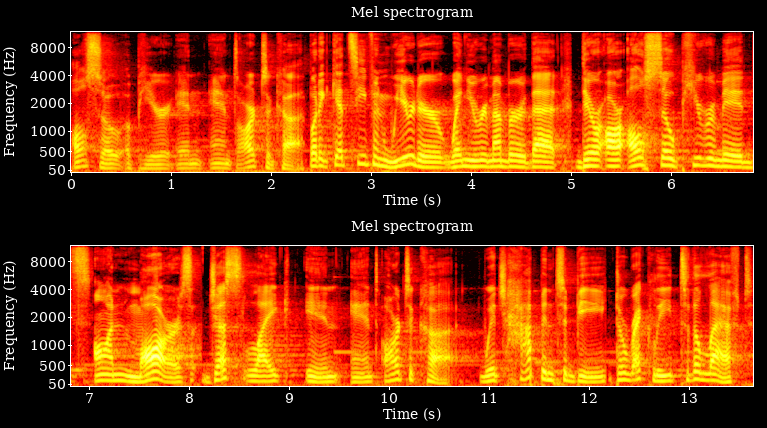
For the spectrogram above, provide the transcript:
also appear in Antarctica. But it gets even weirder when you remember that there are also pyramids on Mars, just like in Antarctica, which happened to be directly to the left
